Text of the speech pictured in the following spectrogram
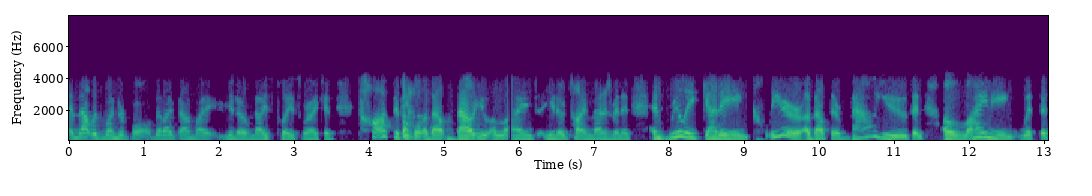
and that was wonderful. That I found my you know nice place where I could talk to people about value aligned you know time management and and really getting clear about their values and aligning with the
